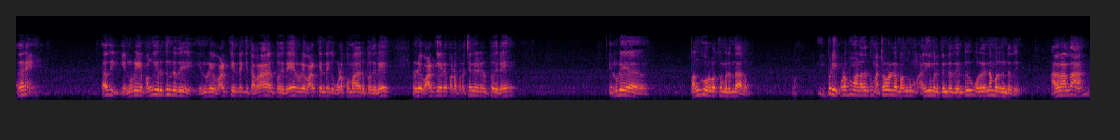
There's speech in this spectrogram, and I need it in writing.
அதானே? அதாவது என்னுடைய பங்கு இருக்கின்றது. என்னுடைய வாழ்க்கை இன்றைக்கு தவறாக இருப்பதிலே என்னுடைய வாழ்க்கை இன்றைக்கு குழப்பமாக இருப்பதிலே என்னுடைய வாழ்க்கையில் பல பிரச்சனைகள் இருப்பதிலே என்னுடைய பங்கு ஒரு பக்கம் இருந்தாலும் இப்படி குழப்பமானதற்கு மற்றவர்களுடைய பங்கும் அதிகம் இருக்கின்றது என்று ஒரு எண்ணம் வருகின்றது. அதனால்தான்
